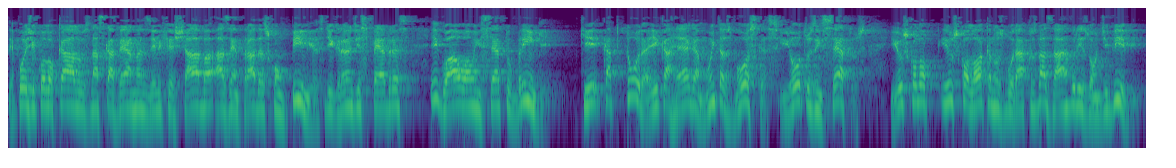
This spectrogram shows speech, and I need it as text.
Depois de colocá-los nas cavernas, ele fechava as entradas com pilhas de grandes pedras, igual ao inseto bringue, que captura e carrega muitas moscas e outros insetos e os, e os coloca nos buracos das árvores onde vive.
